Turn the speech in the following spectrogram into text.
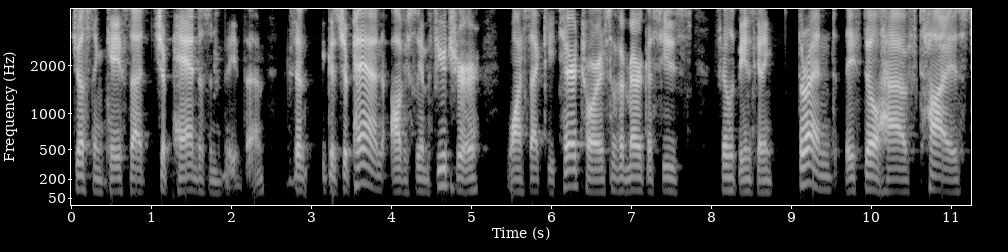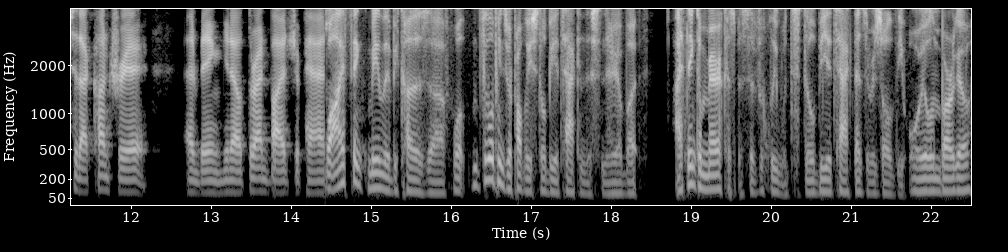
just in case that Japan doesn't invade them. Because, because Japan, obviously, in the future, wants that key territory. So if America sees Philippines getting threatened, they still have ties to that country and being, you know, threatened by Japan. Well, I think mainly because, uh, well, Philippines would probably still be attacked in this scenario, but I think America specifically would still be attacked as a result of the oil embargo.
